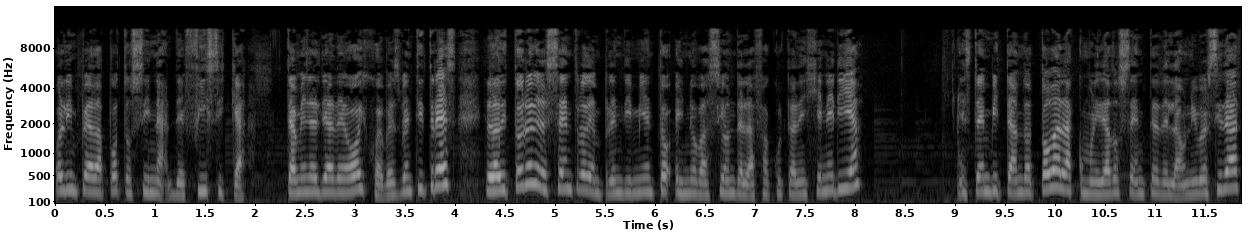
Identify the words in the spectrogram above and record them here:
Olimpiada Potosina de física. También el día de hoy, jueves 23, el auditorio del Centro de Emprendimiento e Innovación de la Facultad de Ingeniería está invitando a toda la comunidad docente de la universidad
